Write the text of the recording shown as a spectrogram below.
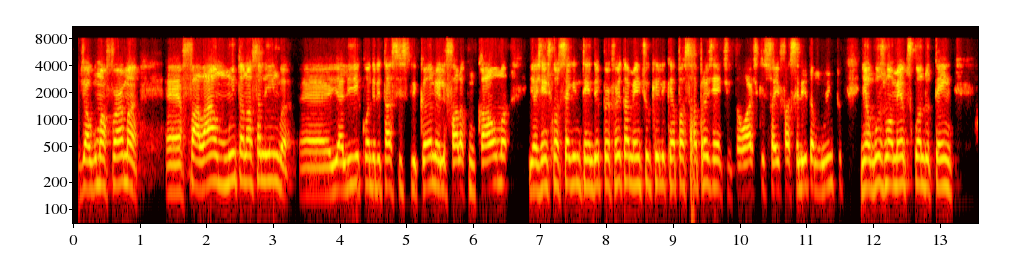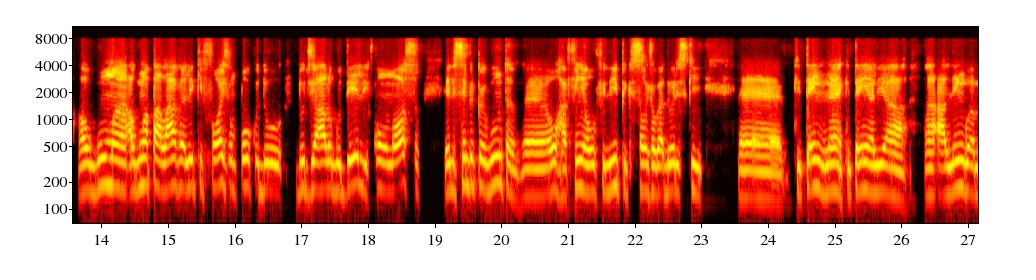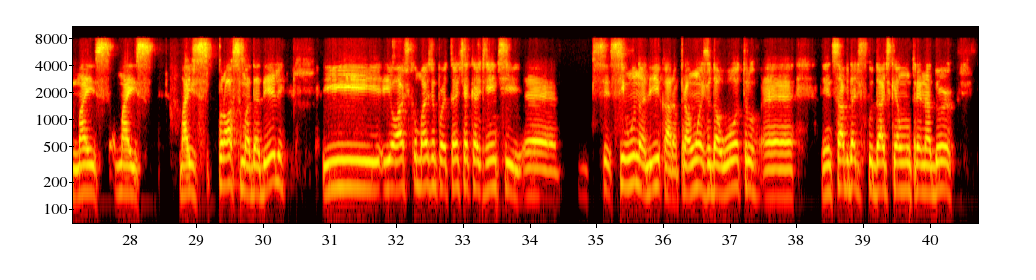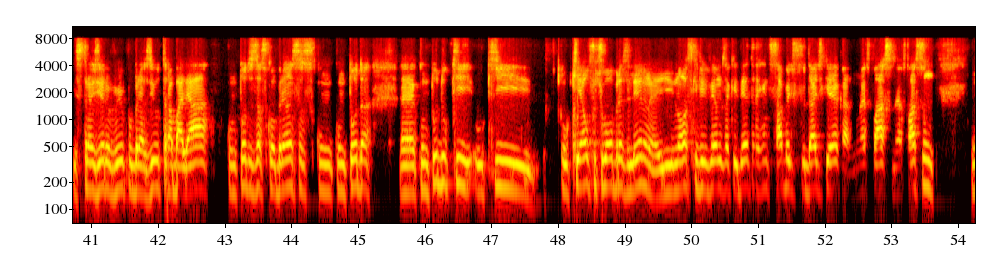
de alguma forma, é, falar muito a nossa língua. É, e ali, quando ele está se explicando, ele fala com calma e a gente consegue entender perfeitamente o que ele quer passar para a gente. Então, acho que isso aí facilita muito. Em alguns momentos, quando tem alguma, alguma palavra ali que foge um pouco do, do diálogo dele com o nosso, ele sempre pergunta, é, ou Rafinha ou Felipe, que são jogadores que, é, que têm né, que tem ali a, a, a, língua mais, mais, mais próxima da dele. E, e, eu acho que o mais importante é que a gente é, se, se una ali, cara, para um ajudar o outro. É, a gente sabe da dificuldade que é um treinador estrangeiro vir para o Brasil trabalhar com todas as cobranças, com, com toda, é, com tudo que o que o que é o futebol brasileiro, né? E nós que vivemos aqui dentro, a gente sabe a dificuldade que é, cara. Não é fácil, né? É fácil um,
